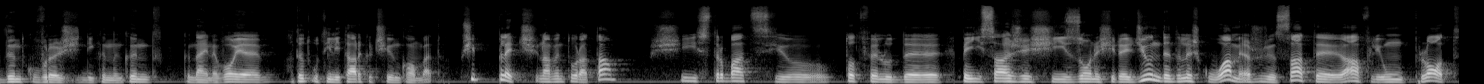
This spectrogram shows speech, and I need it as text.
dând cu vrăji din când în când, când ai nevoie, atât utilitar cât și în combat. Și pleci în aventura ta, și străbați uh, tot felul de peisaje și zone și regiuni, te întâlnești cu oameni, ajungi în sate, afli un plot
